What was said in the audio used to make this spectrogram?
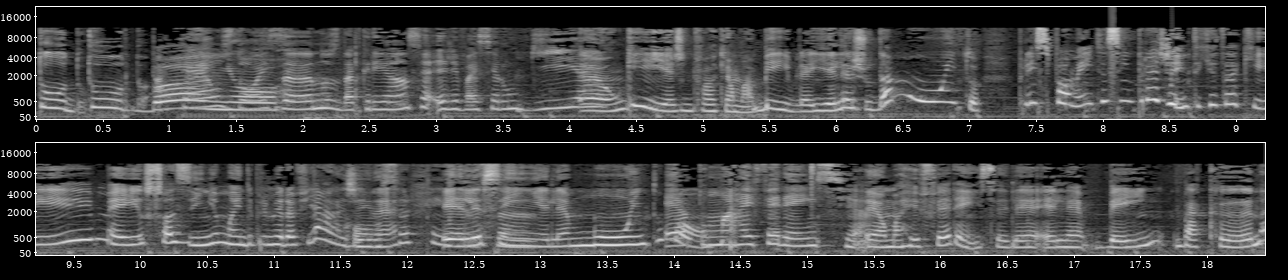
tudo. Tudo. Banho. Até os dois anos da criança, ele vai ser um guia. É um guia. A gente fala que é uma bíblia. E ele ajuda muito. Principalmente, assim, pra gente que tá aqui meio sozinha, mãe de primeira viagem, com né? Certeza. Ele, assim, ele é muito é bom. É uma referência. É uma referência. Ele é, ele é bem bacana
